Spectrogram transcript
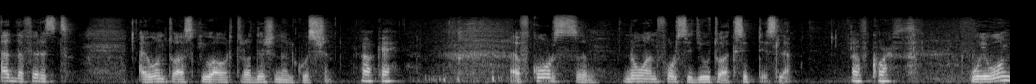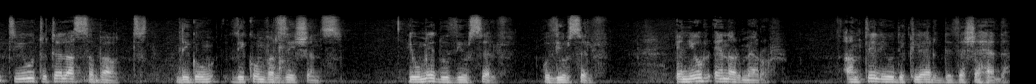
At the first, I want to ask you our traditional question. Okay, Of course, um, no one forced you to accept Islam. of course. We want you to tell us about the, go- the conversations you made with yourself, with yourself, in your inner mirror, until you declared the Shahada.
